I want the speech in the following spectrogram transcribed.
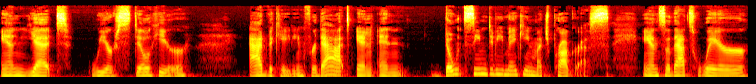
And yet, we are still here advocating for that and and don't seem to be making much progress. And so that's where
